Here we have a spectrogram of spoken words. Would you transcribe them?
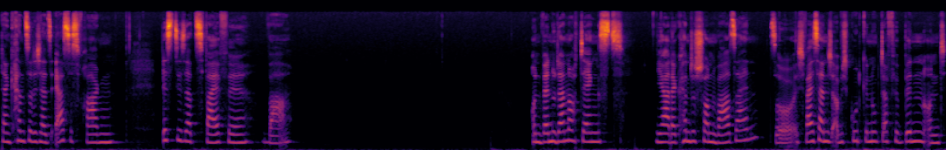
Dann kannst du dich als erstes fragen, ist dieser Zweifel wahr? Und wenn du dann noch denkst, ja, der könnte schon wahr sein. So, ich weiß ja nicht, ob ich gut genug dafür bin und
